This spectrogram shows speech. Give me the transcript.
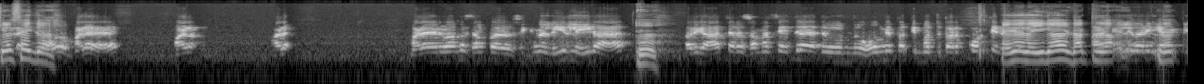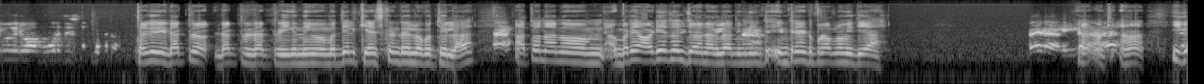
ಕೇಳಿಸ್ತಾ ಇದೆಯಾ ಮಳೆ ಮಳೆ ಮಳೆ ಮಳೆ ಇರುವಾಗ ಸ್ವಲ್ಪ ಸಿಗ್ನಲ್ ಇರ್ಲಿ ಈಗ ಅವರಿಗೆ ಆ ತರ ಸಮಸ್ಯೆ ಇದ್ರೆ ಅದು ಒಂದು ಹೋಮಿಯೋಪತಿ ಮದ್ದು ಬರೆದು ಕೊಡ್ತೀನಿ ಇಲ್ಲ ಇಲ್ಲ ಈಗ ಡಾಕ್ಟರ್ ಡೆಲಿವರಿಗೆ ಡ್ಯೂ ಇರುವ ಮೂರು ದಿವಸ ತಡೀರಿ ಡಾಕ್ಟ್ರು ಡಾಕ್ಟ್ರ್ ಡಾಕ್ಟ್ರ್ ಈಗ ನೀವು ಮಧ್ಯದಲ್ಲಿ ಕೇಳಿಸ್ಕೊಂಡ್ರೆ ಇಲ್ಲೋ ಗೊತ್ತಿಲ್ಲ ಅಥವಾ ನಾನು ಬರೀ ಆಡಿಯೋದಲ್ಲಿ ಜಾಯ್ನ್ ಆಗಲ್ಲ ನಿಮ್ಗೆ ಇಂಟರ್ನೆಟ್ ಪ್ರಾಬ್ಲಮ್ ಇದೆಯಾ ಹಾಂ ಈಗ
